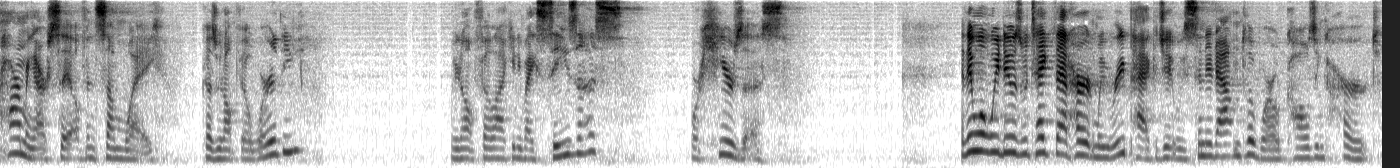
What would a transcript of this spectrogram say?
harming ourselves in some way because we don't feel worthy, we don't feel like anybody sees us or hears us. And then what we do is we take that hurt and we repackage it and we send it out into the world, causing hurt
